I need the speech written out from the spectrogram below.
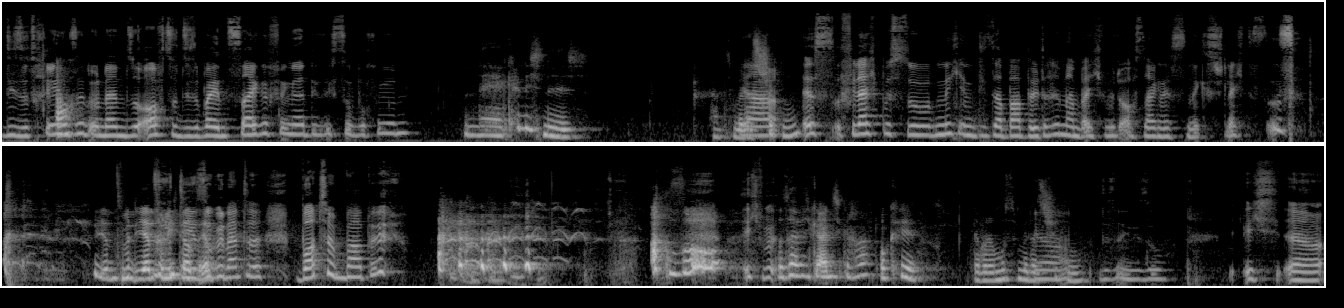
die so Tränen Auch. sind und dann so oft so diese beiden Zeigefinger, die sich so berühren? Nee, kenne ich nicht. Kannst du mir das ja, schicken? ist, vielleicht bist du nicht in dieser Bubble drin, aber ich würde auch sagen, dass es nichts Schlechtes ist. Jetzt will, jetzt will ich das Die sogenannte Bottom Bubble. Ach so, Ich will, das habe ich gar nicht gerafft. Okay. Ja, aber dann musst du mir das ja, schicken. das ist irgendwie so. Ich, äh,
